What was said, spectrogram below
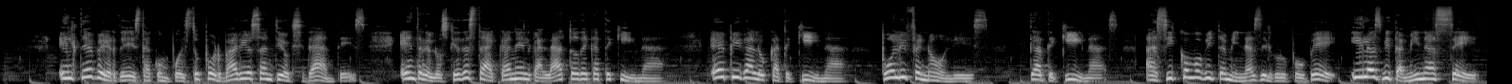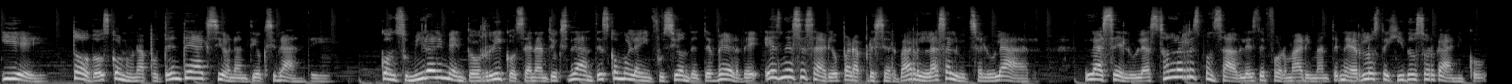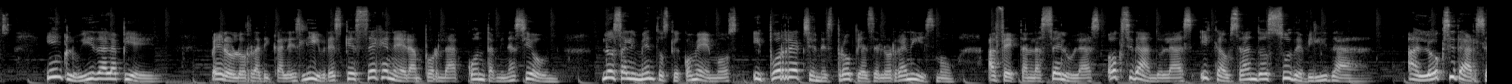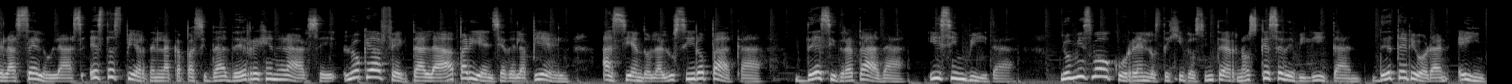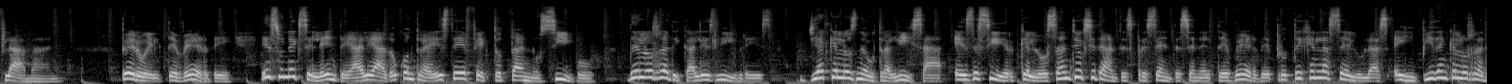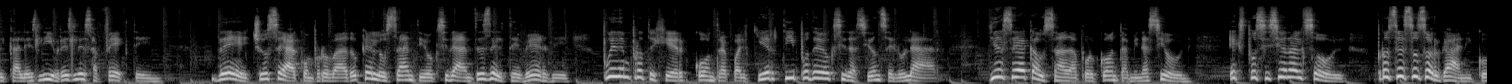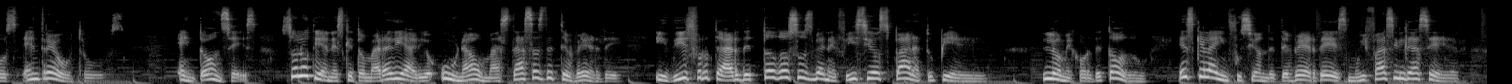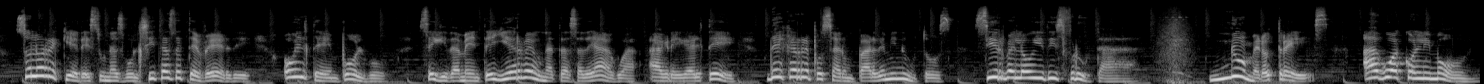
El té verde está compuesto por varios antioxidantes, entre los que destacan el galato de catequina, epigalocatequina, polifenoles, catequinas, así como vitaminas del grupo B y las vitaminas C y E, todos con una potente acción antioxidante. Consumir alimentos ricos en antioxidantes como la infusión de té verde es necesario para preservar la salud celular. Las células son las responsables de formar y mantener los tejidos orgánicos, incluida la piel, pero los radicales libres que se generan por la contaminación, los alimentos que comemos y por reacciones propias del organismo afectan las células, oxidándolas y causando su debilidad. Al oxidarse las células, éstas pierden la capacidad de regenerarse, lo que afecta la apariencia de la piel, haciéndola lucir opaca, deshidratada y sin vida. Lo mismo ocurre en los tejidos internos que se debilitan, deterioran e inflaman. Pero el té verde es un excelente aliado contra este efecto tan nocivo de los radicales libres, ya que los neutraliza, es decir, que los antioxidantes presentes en el té verde protegen las células e impiden que los radicales libres les afecten. De hecho, se ha comprobado que los antioxidantes del té verde pueden proteger contra cualquier tipo de oxidación celular, ya sea causada por contaminación, exposición al sol, procesos orgánicos, entre otros. Entonces, solo tienes que tomar a diario una o más tazas de té verde y disfrutar de todos sus beneficios para tu piel. Lo mejor de todo es que la infusión de té verde es muy fácil de hacer. Solo requieres unas bolsitas de té verde o el té en polvo. Seguidamente hierve una taza de agua, agrega el té, deja reposar un par de minutos, sírvelo y disfruta. Número 3. Agua con limón.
